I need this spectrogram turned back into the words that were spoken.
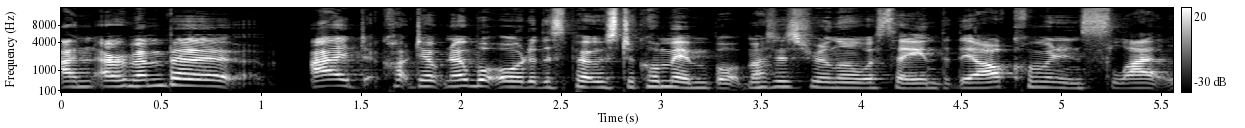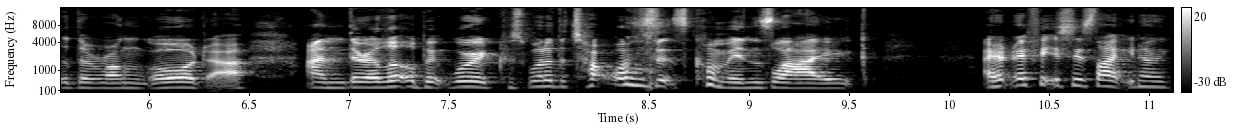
and I remember. I don't know what order they're supposed to come in, but my sister in law was saying that they are coming in slightly the wrong order, and they're a little bit worried because one of the top ones that's coming's like, I don't know if it's his like you know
